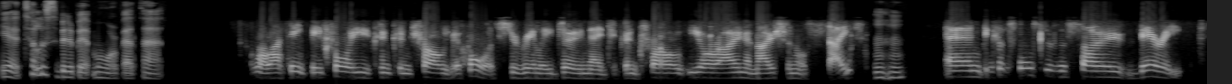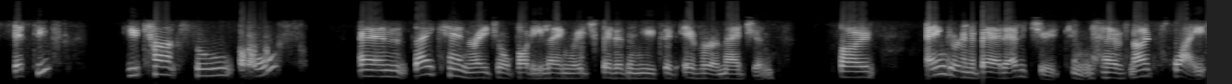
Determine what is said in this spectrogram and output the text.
Yeah, tell us a bit, a bit more about that. Well, I think before you can control your horse, you really do need to control your own emotional state. Mm-hmm. And because horses are so very perceptive, you can't fool a horse. And they can read your body language better than you could ever imagine. So, anger and a bad attitude can have no place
